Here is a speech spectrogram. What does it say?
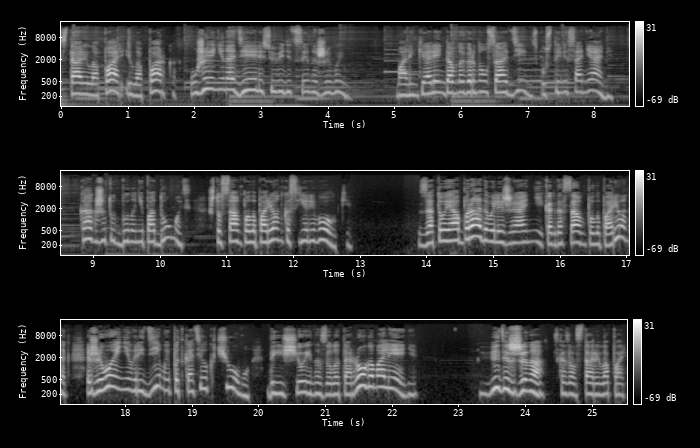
Старый лопарь и лопарка уже не надеялись увидеть сына живым. Маленький олень давно вернулся один, с пустыми санями. Как же тут было не подумать, что сам полопаренка съели волки? Зато и обрадовались же они, когда сам полупаренок, живой и невредимый, подкатил к чуму, да еще и на золоторогом олене. «Видишь, жена», — сказал старый лопарь,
